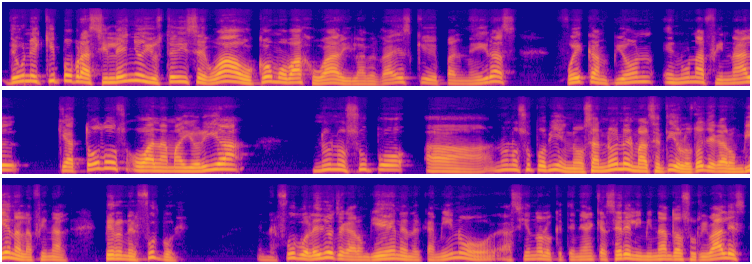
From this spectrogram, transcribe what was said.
de un equipo brasileño y usted dice, wow, ¿cómo va a jugar? Y la verdad es que Palmeiras fue campeón en una final que a todos o a la mayoría no nos supo, uh, no nos supo bien, ¿no? o sea, no en el mal sentido, los dos llegaron bien a la final, pero en el fútbol en el fútbol. Ellos llegaron bien en el camino, haciendo lo que tenían que hacer, eliminando a sus rivales.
